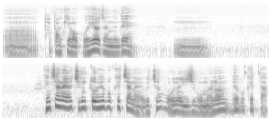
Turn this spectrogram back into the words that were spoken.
어, 밥 한 끼 먹고 헤어졌는데 음, 괜찮아요. 지금 또 회복했잖아요. 그렇죠? 오늘 25만 원 회복했다.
